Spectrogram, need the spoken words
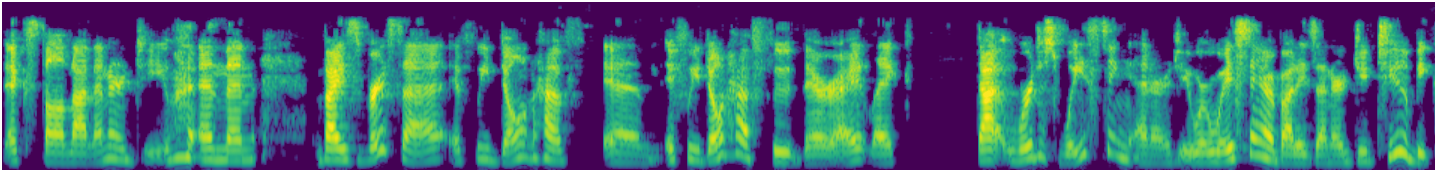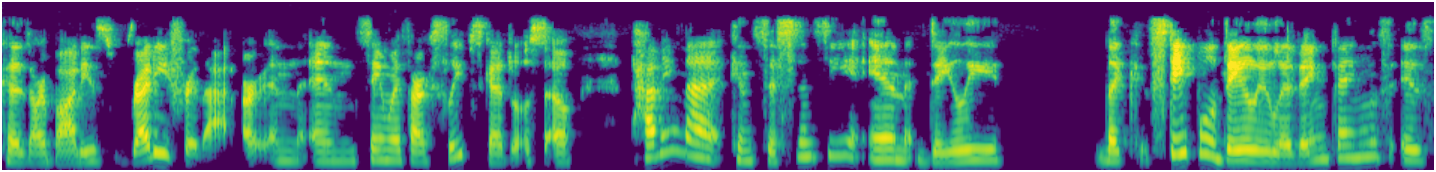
expel that energy. and then vice versa, if we don't have um, if we don't have food there, right? Like that we're just wasting energy. We're wasting our body's energy too because our body's ready for that. Our, and and same with our sleep schedule. So having that consistency in daily like staple daily living things is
